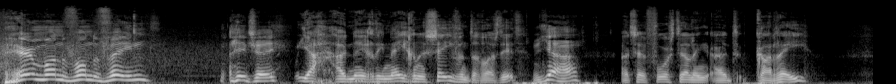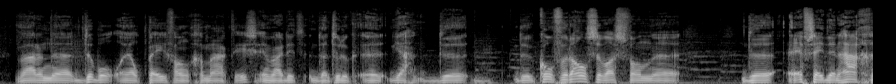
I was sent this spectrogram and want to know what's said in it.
Herman van der Veen. AJ. Ja, uit 1979 was dit. Ja. Uit zijn voorstelling uit Carré. Waar een eh, dubbel LP van gemaakt is. En waar dit natuurlijk eh, ja, de, de conferentie was van eh, de FC Den Haag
